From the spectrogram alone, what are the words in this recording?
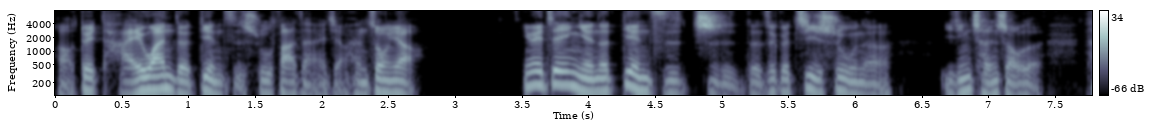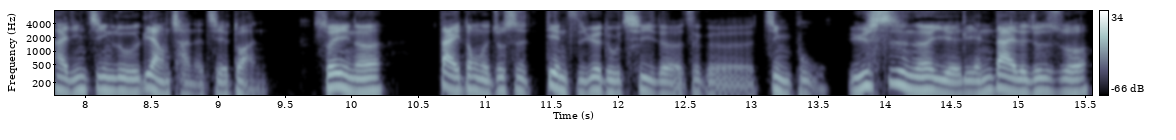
啊，对台湾的电子书发展来讲很重要，因为这一年的电子纸的这个技术呢已经成熟了，它已经进入量产的阶段，所以呢。带动的就是电子阅读器的这个进步，于是呢，也连带的就是说，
